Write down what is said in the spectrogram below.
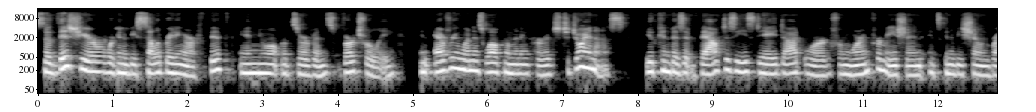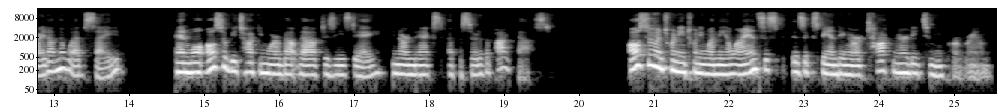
So this year, we're going to be celebrating our fifth annual observance virtually and everyone is welcome and encouraged to join us. You can visit valvediseaseday.org for more information. It's going to be shown right on the website. And we'll also be talking more about Valve Disease Day in our next episode of the podcast. Also in 2021, the Alliance is, is expanding our Talk Nerdy to Me program.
